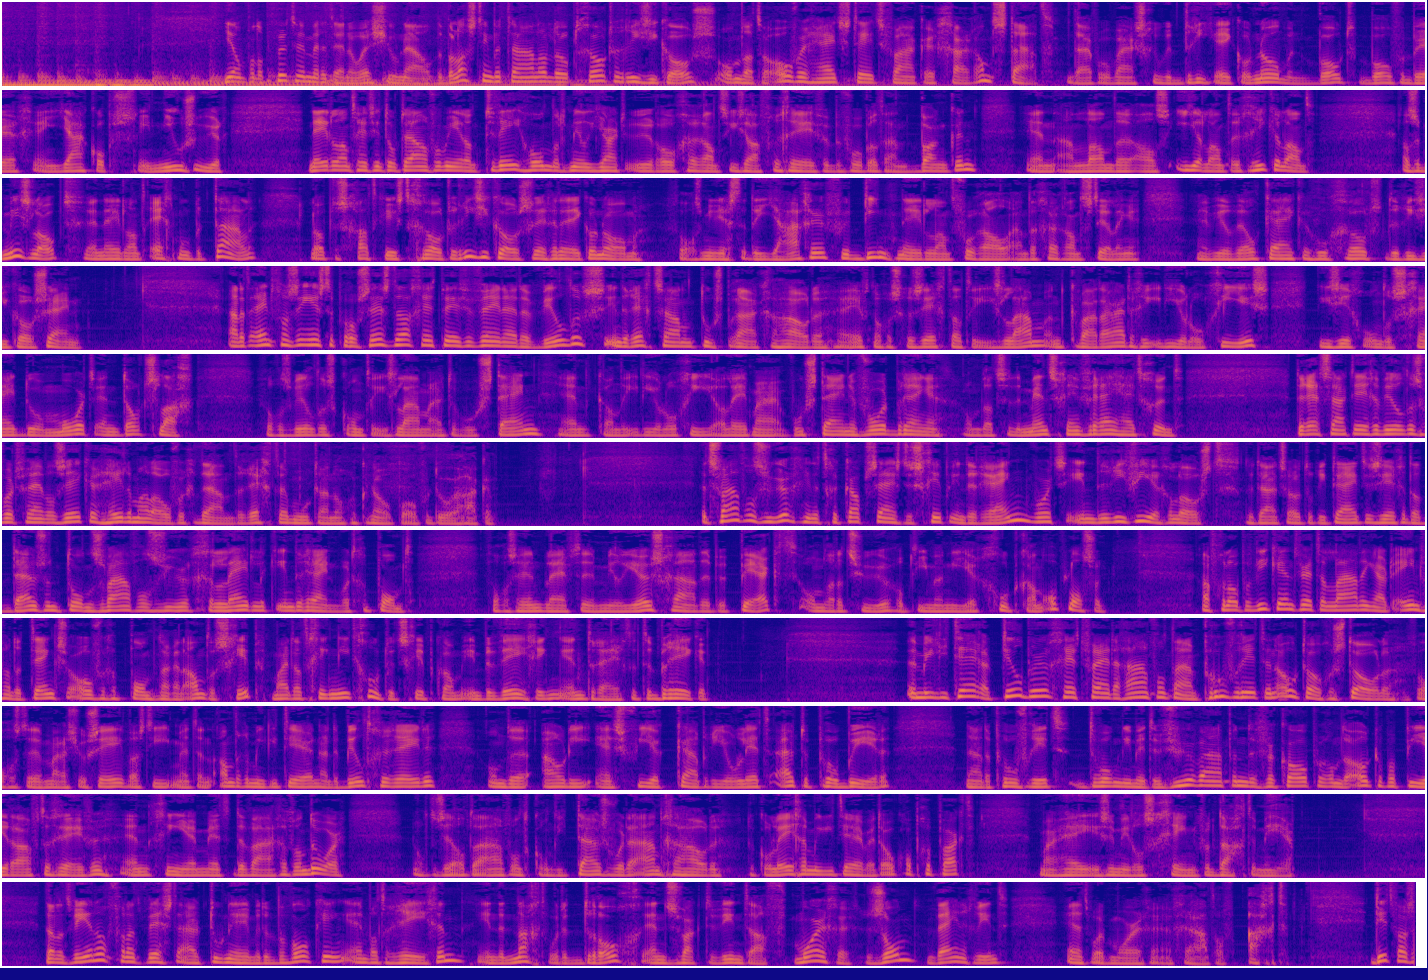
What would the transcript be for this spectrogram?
Jan van der Putten met het NOS-journaal. De belastingbetaler loopt grote risico's omdat de overheid steeds vaker garant staat. Daarvoor waarschuwen drie economen, Boot, Bovenberg en Jacobs in Nieuwsuur. Nederland heeft in totaal voor meer dan 200 miljard euro garanties afgegeven. Bijvoorbeeld aan banken en aan landen als Ierland en Griekenland. Als het misloopt en Nederland echt moet betalen, loopt de schatkist grote risico's, zeggen de economen. Volgens minister De Jager verdient Nederland vooral aan de garantstellingen. En wil wel kijken hoe groot de risico's zijn. Aan het eind van zijn eerste procesdag heeft PVV-leider Wilders in de rechtszaal een toespraak gehouden. Hij heeft nog eens gezegd dat de islam een kwaadaardige ideologie is die zich onderscheidt door moord en doodslag. Volgens Wilders komt de islam uit de woestijn en kan de ideologie alleen maar woestijnen voortbrengen, omdat ze de mens geen vrijheid gunt. De rechtszaak tegen Wilders wordt vrijwel zeker helemaal overgedaan. De rechter moet daar nog een knoop over doorhakken. Het zwavelzuur in het gekapseisde schip in de Rijn wordt in de rivier geloosd. De Duitse autoriteiten zeggen dat duizend ton zwavelzuur geleidelijk in de Rijn wordt gepompt. Volgens hen blijft de milieuschade beperkt omdat het zuur op die manier goed kan oplossen. Afgelopen weekend werd de lading uit een van de tanks overgepompt naar een ander schip, maar dat ging niet goed. Het schip kwam in beweging en dreigde te breken. Een militair uit Tilburg heeft vrijdagavond na een proefrit een auto gestolen. Volgens de marechaussee was hij met een andere militair naar de beeld gereden om de Audi S4 cabriolet uit te proberen. Na de proefrit dwong hij met een vuurwapen de verkoper om de autopapieren af te geven en ging er met de wagen vandoor. Nog dezelfde avond kon hij thuis worden aangehouden. De collega-militair werd ook opgepakt, maar hij is inmiddels geen verdachte meer. Dan het weer nog van het westen uit toenemende bewolking en wat regen. In de nacht wordt het droog en zwakt de wind af. Morgen zon, weinig wind en het wordt morgen een graad of 8. Dit was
